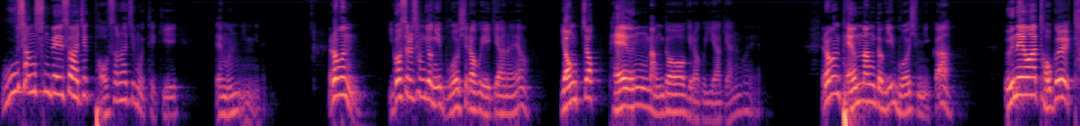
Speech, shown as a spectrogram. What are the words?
우상 숭배에서 아직 벗어나지 못했기 때문입니다. 여러분, 이것을 성경이 무엇이라고 얘기하나요? 영적 배은망덕이라고 이야기하는 거예요. 여러분, 배은망덕이 무엇입니까? 은혜와 덕을 다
